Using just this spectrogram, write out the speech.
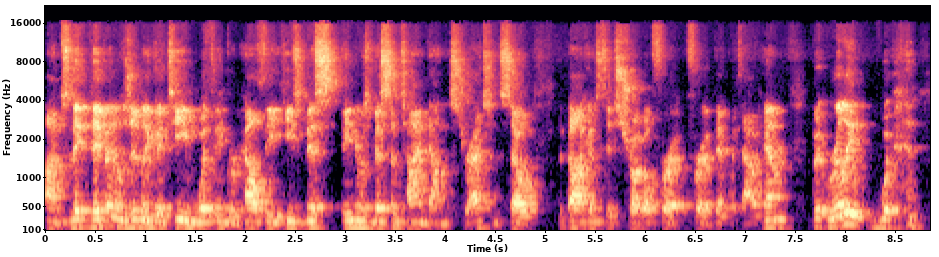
Um, so they, have been a legitimately good team with Ingram healthy. He's missed Ingram's missed some time down the stretch, and so the Pelicans did struggle for for a bit without him. But really, with,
